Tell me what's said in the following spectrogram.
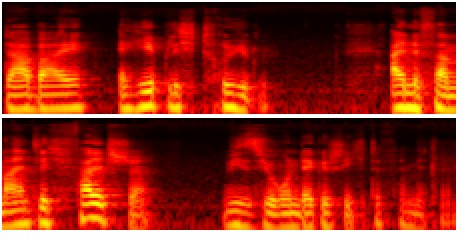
dabei erheblich trüben. Eine vermeintlich falsche Vision der Geschichte vermitteln.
